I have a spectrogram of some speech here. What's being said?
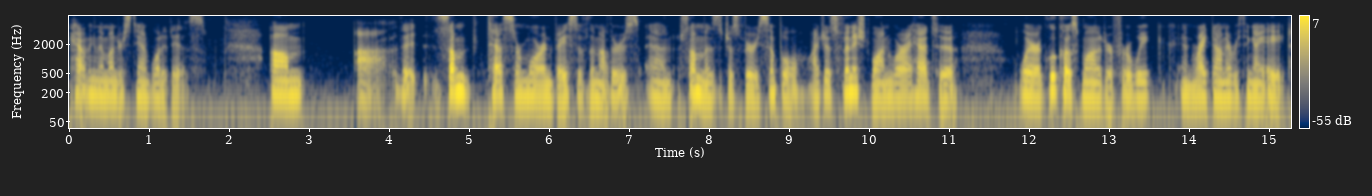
having them understand what it is. Um, uh, that some tests are more invasive than others, and some is just very simple. I just finished one where I had to wear a glucose monitor for a week and write down everything I ate.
